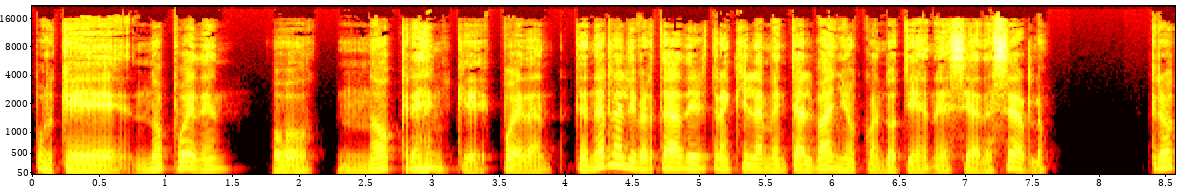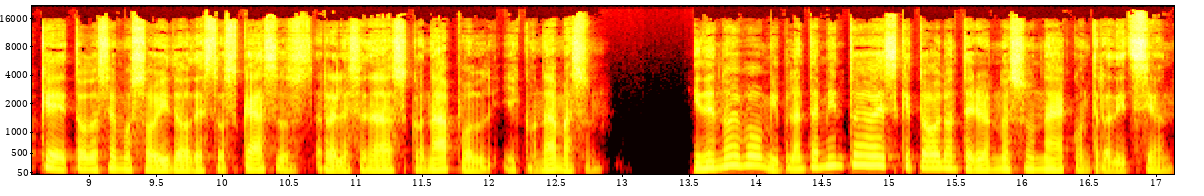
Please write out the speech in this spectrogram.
porque no pueden o no creen que puedan tener la libertad de ir tranquilamente al baño cuando tienen necesidad de hacerlo. Creo que todos hemos oído de estos casos relacionados con Apple y con Amazon. Y de nuevo, mi planteamiento es que todo lo anterior no es una contradicción,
